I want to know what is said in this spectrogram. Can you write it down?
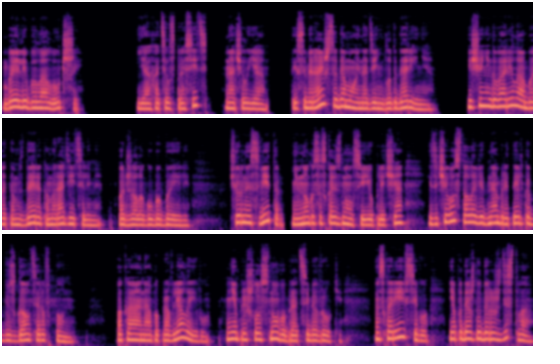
Бейли была лучшей. «Я хотел спросить», — начал я, — «ты собираешься домой на День Благодарения?» Еще не говорила об этом с Дереком и родителями», — поджала губы Бейли. Черный свитер немного соскользнул с ее плеча, из-за чего стала видна бретелька бюстгальтера в тон. Пока она поправляла его, мне пришлось снова брать себя в руки — но, скорее всего, я подожду до Рождества.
